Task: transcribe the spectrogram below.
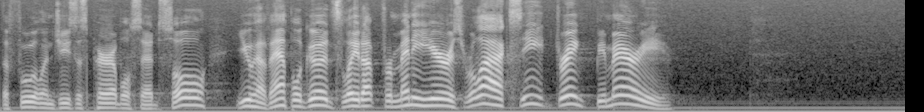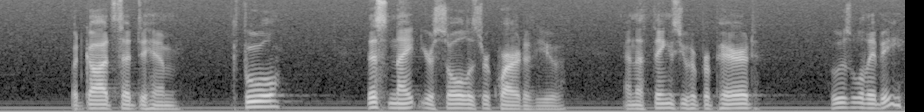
The fool in Jesus' parable said, Soul, you have ample goods laid up for many years. Relax, eat, drink, be merry. But God said to him, Fool, this night your soul is required of you, and the things you have prepared, whose will they be?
